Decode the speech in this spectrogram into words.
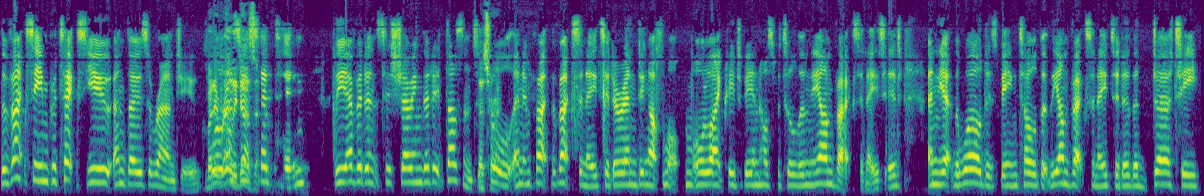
The vaccine protects you and those around you. But it well, really as doesn't. You said, Tim, the evidence is showing that it doesn't That's at right. all. And in fact, the vaccinated are ending up more, more likely to be in hospital than the unvaccinated. And yet the world is being told that the unvaccinated are the dirty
